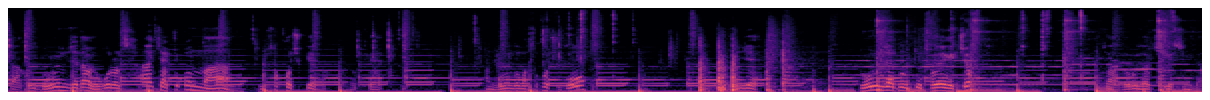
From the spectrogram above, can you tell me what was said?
자, 그리고 노른지에다가 요거를 살짝 조금만 좀 섞어줄게요. 이렇게. 한 요 정도만 섞어주고. 이제 노른자도 또 줘야겠죠? 자, 노른자 치겠습니다.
